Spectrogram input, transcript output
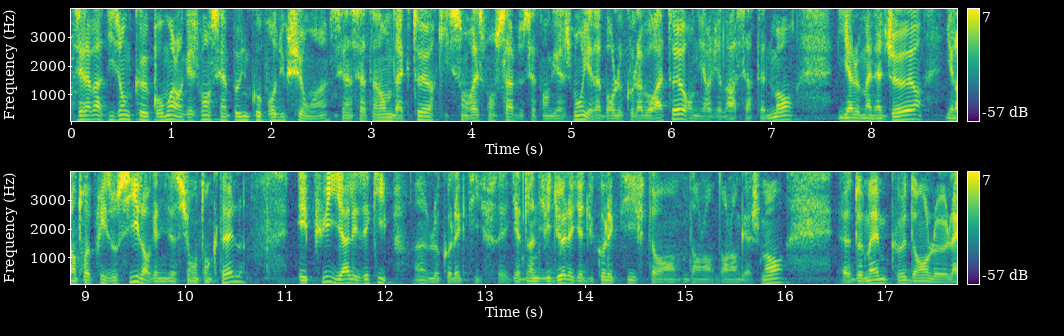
C'est la base. Disons que pour moi, l'engagement, c'est un peu une coproduction. Hein. C'est un certain nombre d'acteurs qui sont responsables de cet engagement. Il y a d'abord le collaborateur, on y reviendra certainement. Il y a le manager, il y a l'entreprise aussi, l'organisation en tant que telle. Et puis, il y a les équipes, hein, le collectif. Il y a de l'individuel et il y a du collectif dans, l'engagement. Euh, de même que dans la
